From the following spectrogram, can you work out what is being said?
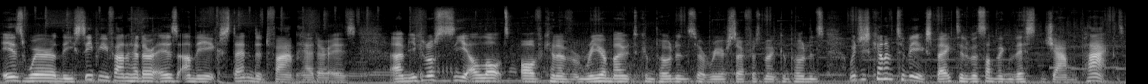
is where the CPU fan header is and the extended fan header is. Um, you can also see a lot of kind of rear mount components or rear surface mount components, which is kind of to be expected with something this jam-packed.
